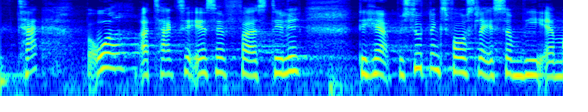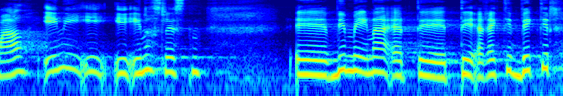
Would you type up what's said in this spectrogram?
Tak for ordet, og tak til SF for at stille det her beslutningsforslag, som vi er meget enige i i Enhedslisten. Øh, vi mener, at øh, det er rigtig vigtigt,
